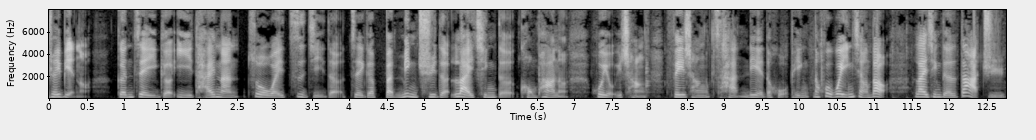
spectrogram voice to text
水扁呢，跟这一个以台南作为自己的这个本命区的赖清德，恐怕呢会有一场非常惨烈的火拼。那会不会影响到赖清德的大局？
